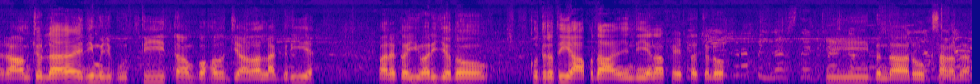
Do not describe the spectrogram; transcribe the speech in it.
ਰਾਮ ਚੁੱਲ੍ਹਾ ਇਹਦੀ ਮਜ਼ਬੂਤੀ ਤਾਂ ਬਹੁਤ ਜ਼ਿਆਦਾ ਲੱਗ ਰਹੀ ਹੈ ਪਰ ਕਈ ਵਾਰੀ ਜਦੋਂ ਕੁਦਰਤੀ ਆਪਦਾ ਆ ਜਾਂਦੀ ਹੈ ਨਾ ਫਿਰ ਤਾਂ ਚਲੋ ਕੀ ਬੰਦਾ ਰੋਕ ਸਕਦਾ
